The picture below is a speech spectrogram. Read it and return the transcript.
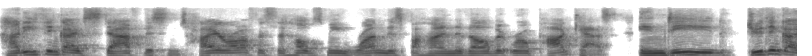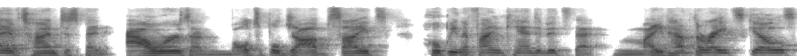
How do you think I've staffed this entire office that helps me run this Behind the Velvet Rope podcast? Indeed. Do you think I have time to spend hours on multiple job sites? Hoping to find candidates that might have the right skills.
